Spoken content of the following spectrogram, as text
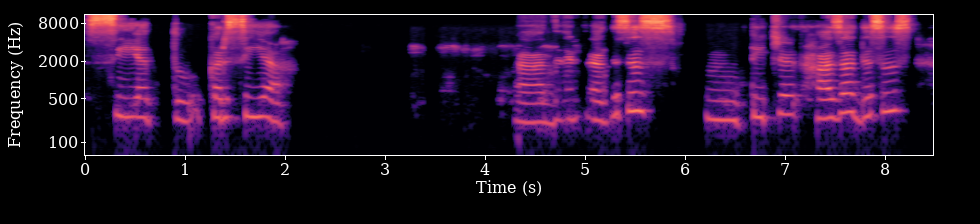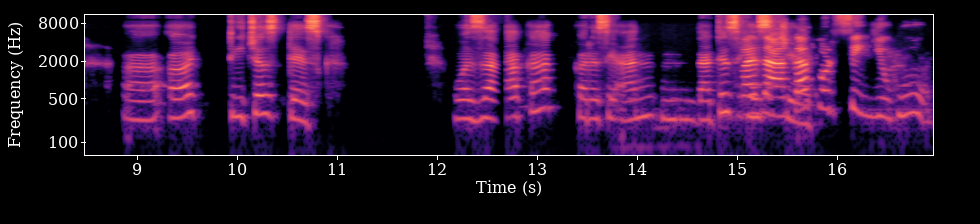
siyatu then, uh, this is teacher Haza. This is uh, a teacher's desk. Wazaka karasi and that is his chair. Wazaka chair. Kursiyuhu.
